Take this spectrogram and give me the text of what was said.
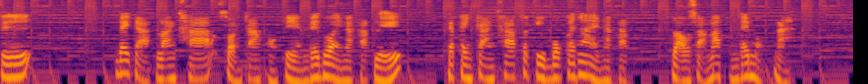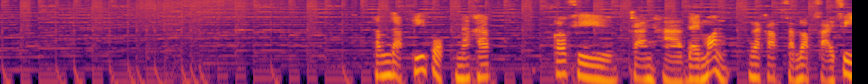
ซื้อ ได้จากร้านค้าส่วนกลางของเกมได้ด้วยนะครับ หรือจะเป็นการ craft skill book ก็ได้นะครับ เราสามารถทำได้หมดนะ ลำดับที่ 6 นะครับ ก็คือการหา diamond นะครับสำหรับสายฟรี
